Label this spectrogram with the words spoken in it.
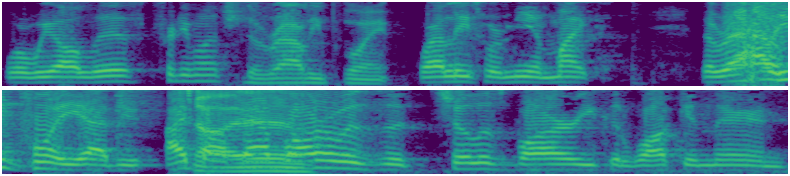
where we all lived, pretty much, The rally point. or at least where me and Mike. The rally point, yeah, dude. I thought Oh, that bar was the chillest bar. You could walk in there and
